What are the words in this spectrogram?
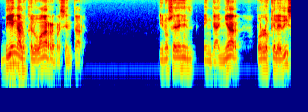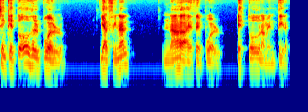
bien a los que lo van a representar. Y no se dejen engañar por los que le dicen que todo es del pueblo y al final nada es del pueblo. Es toda una mentira.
